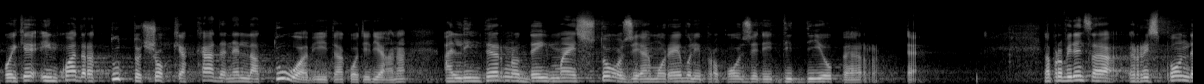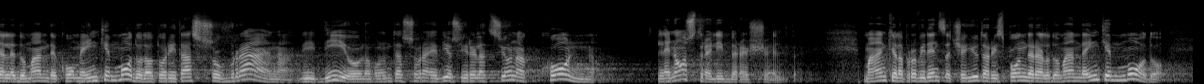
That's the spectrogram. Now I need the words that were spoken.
poiché inquadra tutto ciò che accade nella tua vita quotidiana all'interno dei maestosi e amorevoli propositi di Dio per te. La provvidenza risponde alle domande come in che modo l'autorità sovrana di Dio, la volontà sovrana di Dio si relaziona con le nostre libere scelte ma anche la provvidenza ci aiuta a rispondere alla domanda in che modo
